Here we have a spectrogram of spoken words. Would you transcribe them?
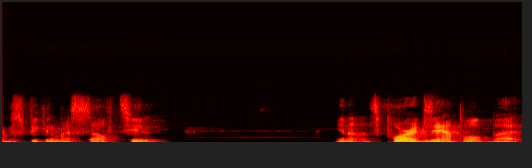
I'm speaking to myself too you know, it's a poor example, but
